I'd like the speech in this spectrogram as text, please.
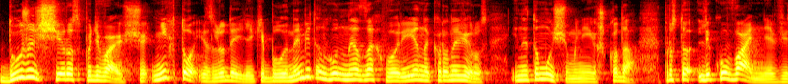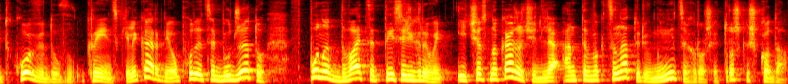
дуже щиро сподіваюся, що ніхто із людей, які були на мітингу, не захворіє на коронавірус. І не тому, що мені їх шкода. Просто лікування від ковіду в українській лікарні обходиться бюджету в понад 20 тисяч гривень. І, чесно кажучи, для антивакцинаторів мені цих грошей трошки шкода.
